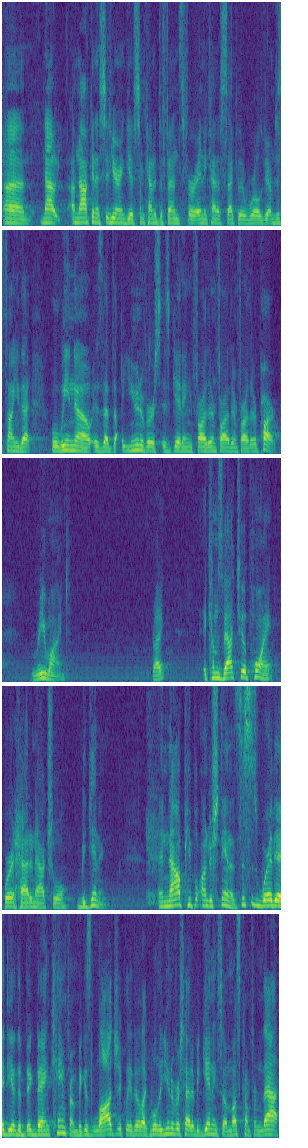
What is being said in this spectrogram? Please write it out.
Um, now, I'm not going to sit here and give some kind of defense for any kind of secular worldview. I'm just telling you that what we know is that the universe is getting farther and farther and farther apart. Rewind, right? It comes back to a point where it had an actual beginning. And now people understand this. This is where the idea of the Big Bang came from because logically they're like, well, the universe had a beginning, so it must come from that.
